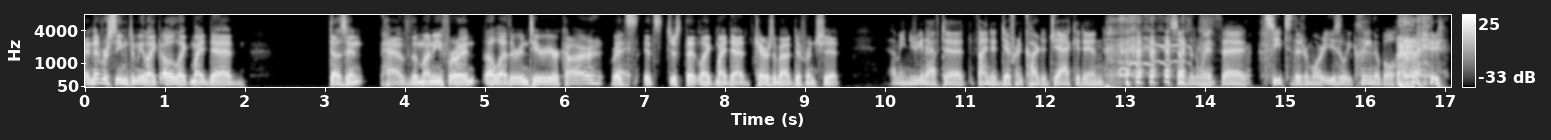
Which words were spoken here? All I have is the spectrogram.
it never seemed to me like oh like my dad doesn't have the money for a, a leather interior car. Right. It's it's just that like my dad cares about different shit. I mean, you're gonna have to find a different car to jacket in, something with uh, seats that are more easily cleanable. Right.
